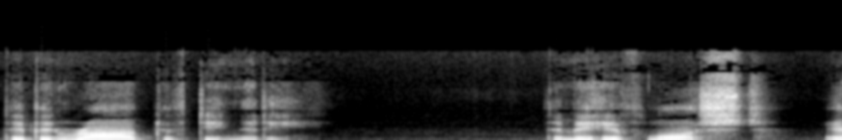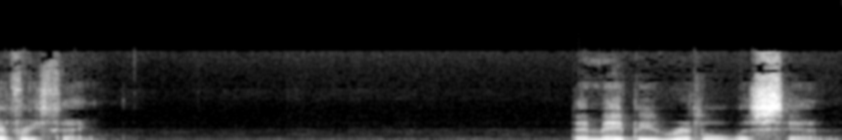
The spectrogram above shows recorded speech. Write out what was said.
They've been robbed of dignity. They may have lost everything. They may be riddled with sin.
